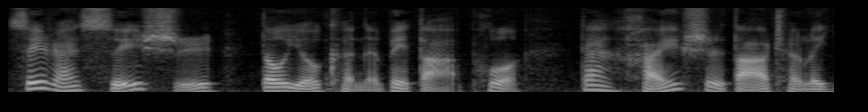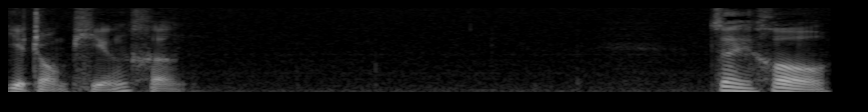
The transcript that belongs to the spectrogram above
虽然随时都有可能被打破，但还是达成了一种平衡。最后，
